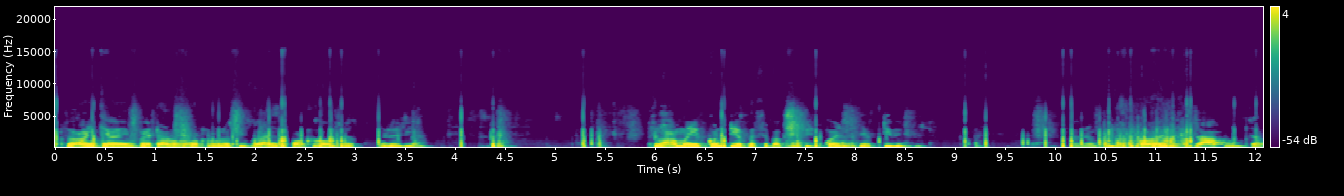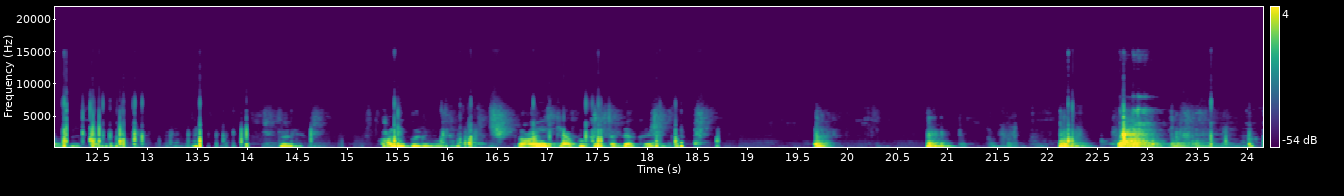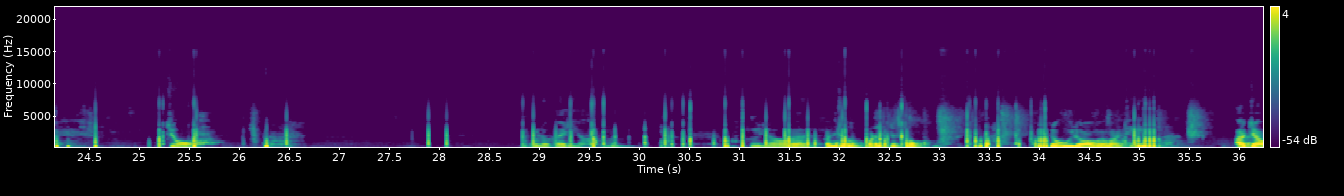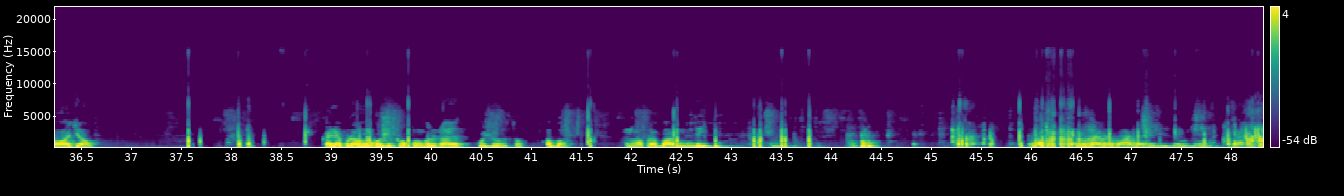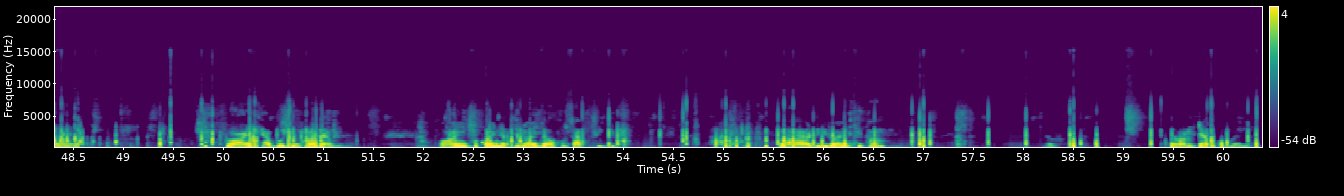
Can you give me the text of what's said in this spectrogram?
તો અહીંથી અહીં પેટાનું પોટલું નથી, પણ અહીં પોટલો હતો લઈ લીધો. જો આમાં એક ઘંટી એક હશે, બાકી બીજું કંઈ નથી, એક ટીવી ખુલી બીજું કંઈ નથી આપણે ઉતારવાનું સામે ખાલી પીડ્યું તો અહીંથી આપણું ખેતર દેખાય છે. જો. બોલો ભેડ્યો એટલે હવે અંજારું પડે એટલે શોખું જવું લો હવે માંથી આ જાઓ આ જાઓ કાલે આપણે આમાં બધું શોખ કર્યું, આ ખુલ્લો હતો કબા હાલો આપણે બહારને દઈએ હાલો આપણે બહારને દઈ દીધો ઓલો તો અહીંથી આ બધું અમને તો અહીં તો કંઈ નથી તો આખું સાફ થઈ ગયું. તો અહીંથી ભમ. તમારે ટેકો મળી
